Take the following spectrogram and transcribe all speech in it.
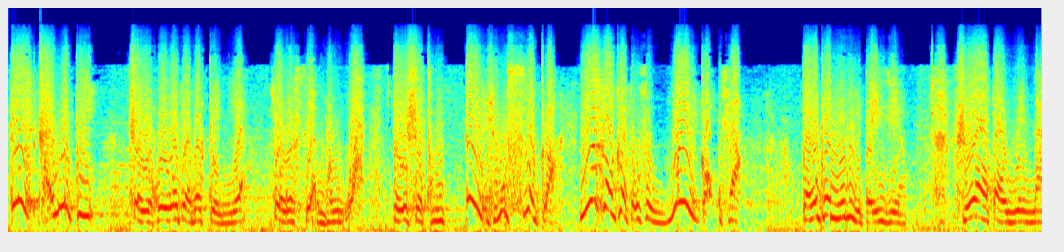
厉害无比。这一回我叫他给你做个先锋官。北石通弟兄四个，一个个都是武艺高强，包括你离北京，只要到云南，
